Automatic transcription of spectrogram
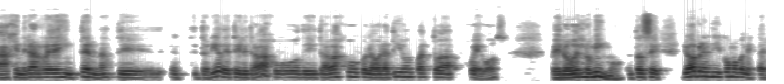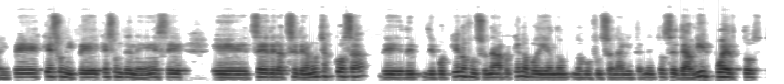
a generar redes internas de, de, teoría de teletrabajo o de trabajo colaborativo en cuanto a juegos, pero es lo mismo. Entonces, yo aprendí cómo conectar IP, qué es un IP, qué es un DNS, eh, etcétera, etcétera, muchas cosas de, por qué no funcionaba, por qué no podía no, funcionar el Internet, entonces, de abrir puertos,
